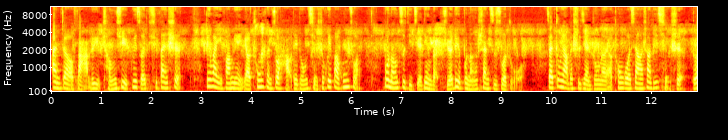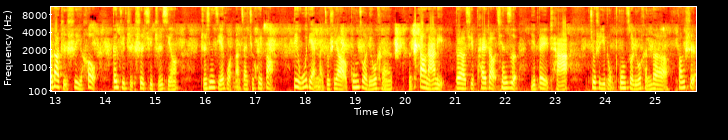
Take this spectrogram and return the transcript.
按照法律程序规则去办事；另外一方面，也要充分做好这种请示汇报工作。不能自己决定的，绝对不能擅自做主。在重要的事件中呢，要通过向上级请示，得到指示以后，根据指示去执行，执行结果呢，再去汇报。第五点呢，就是要工作留痕，到哪里都要去拍照签字，以备查就是一种工作留痕的方式。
